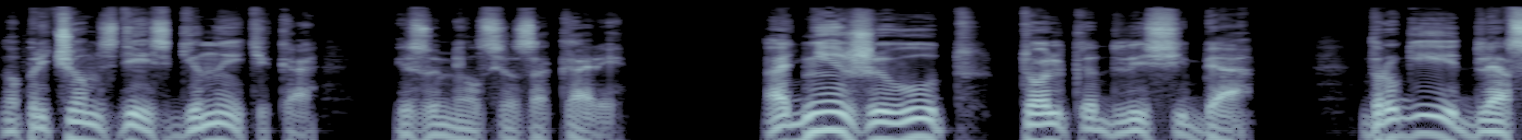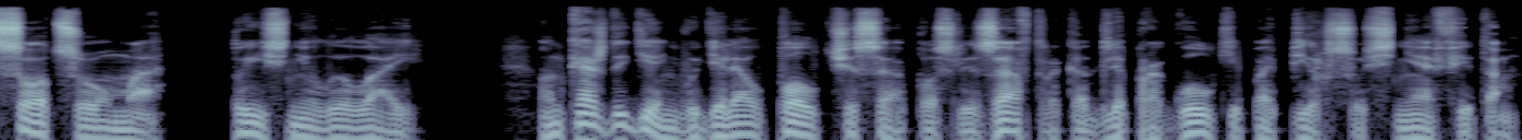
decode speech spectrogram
«Но при чем здесь генетика?» — изумился Закари. «Одни живут только для себя, другие — для социума», — пояснил Илай. Он каждый день выделял полчаса после завтрака для прогулки по пирсу с неофитом.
